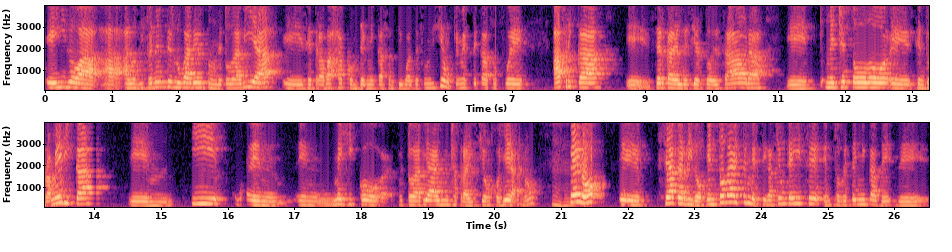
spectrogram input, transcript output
he ido a, los diferentes lugares donde todavía eh, se trabaja con técnicas antiguas de fundición, que en este caso fue África, cerca del desierto del Sahara, me eché todo Centroamérica, y en, México todavía hay mucha tradición joyera, ¿no? Pero eh, se ha perdido. En toda esta investigación que hice en, sobre técnicas de,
